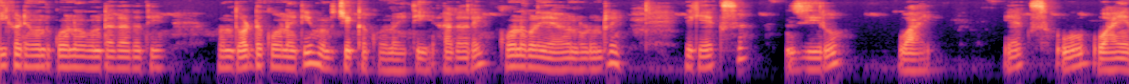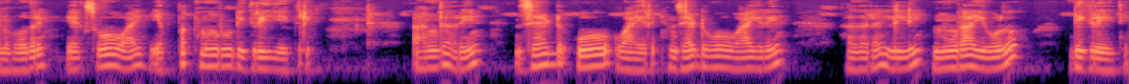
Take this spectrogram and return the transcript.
ಈ ಕಡೆ ಒಂದು ಕೋನ ಉಂಟಾಗತೈತಿ, ಒಂದು ದೊಡ್ಡ ಕೋನ ಐತಿ, ಒಂದು ಚಿಕ್ಕ ಕೋನ ಐತಿ. ಹಾಗಾದರೆ ಕೋನಗಳು ಯಾವ್ಯಾವ ನೋಡೋಣ್ರಿ ಈಗ X zero Y X O Y ಅನ್ಬೋದು ರೀ ಎಕ್ಸ್ ಓ ವಾಯ್ ಎಪ್ಪತ್ತ್ಮೂರು ಡಿಗ್ರಿ ಐತ್ರಿ. ಹಂಗೆ ರೀ ಝೆಡ್ ಓ ವಾಯ್ ರೀ. ಝೆಡ್ ಓ ವಾಯ್ ರೀ, ಅದರ ಇಲ್ಲಿ ನೂರ ಏಳು ಡಿಗ್ರಿ ಐತಿ.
